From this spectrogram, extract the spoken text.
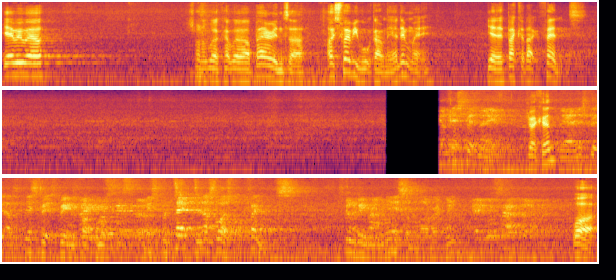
Yeah, we will. Trying to work out where our bearings are. I swear we walked down here, didn't we? Yeah, they're back at that fence. Yeah, this bit, mate. Do you reckon? Yeah, this bit, this bit's being fucking. It's protected. That's why it's got a fence. It's going to be around here somewhere, I reckon. What?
